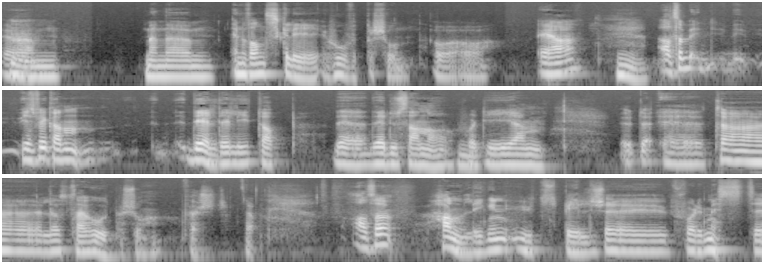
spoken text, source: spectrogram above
Um, men um, en vanskelig hovedperson å, å Ja, mm, altså Hvis vi kan dele det litt opp, det, det du sa nå, fordi um, eh, ta, La oss ta hovedpersonen først. Ja. Altså, handlingen utspiller seg for det meste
